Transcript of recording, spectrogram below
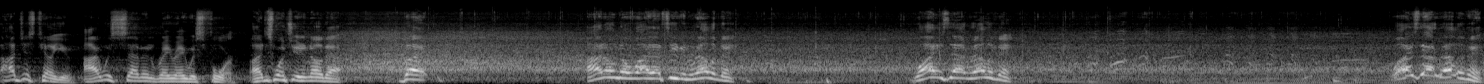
I'll just tell you, I was seven, Ray Ray was four. I just want you to know that. But I don't know why that's even relevant. Why is that relevant? Why is that relevant?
